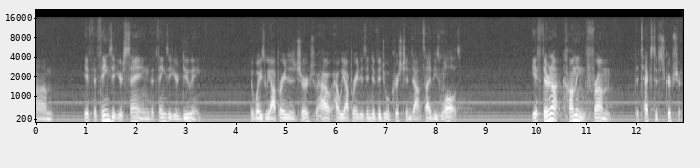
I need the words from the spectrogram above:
Um, if the things that you're saying, the things that you're doing, the ways we operate as a church, how, how we operate as individual Christians outside these walls, if they're not coming from the text of Scripture,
